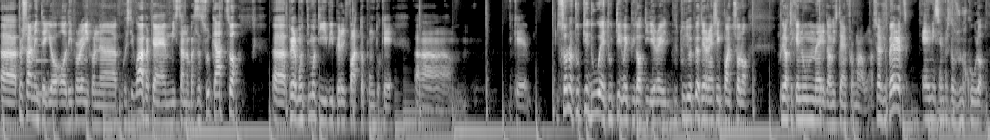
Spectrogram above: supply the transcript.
Uh, personalmente io ho dei problemi con, uh, con, questi qua perché mi stanno abbastanza sul cazzo. Uh, per molti motivi, per il fatto appunto che, che sono tutti e due, tutti e due i piloti di, tutti e due piloti di Racing Point sono piloti che non meritano di stare in Formula 1. Sergio Perez è, mi è sempre stato sul culo,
